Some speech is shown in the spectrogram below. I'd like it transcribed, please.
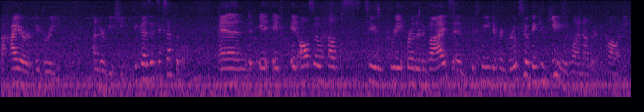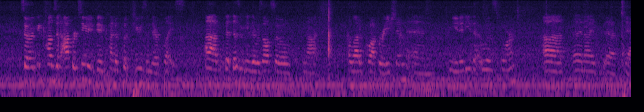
a higher degree under Vichy because it's acceptable. And it, it, it also helps to create further divides between different groups who have been competing with one another in the colony. So it becomes an opportunity to kind of put Jews in their place. Um, that doesn't mean there was also not a lot of cooperation and community that was formed. Uh, and I, uh, yeah.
